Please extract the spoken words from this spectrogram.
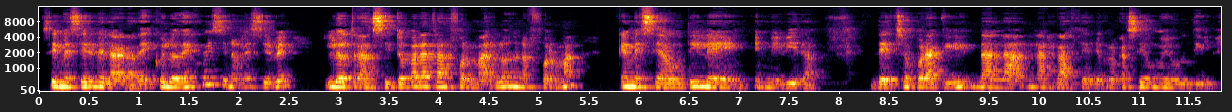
Si me sirve, la agradezco y lo dejo, y si no me sirve, lo transito para transformarlo de una forma que me sea útil en mi vida. De hecho, por aquí dan las gracias, yo creo que ha sido muy útil.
